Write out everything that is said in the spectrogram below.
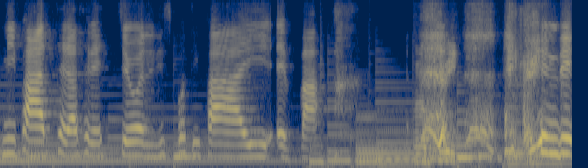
mi parte la selezione di Spotify e va. e quindi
